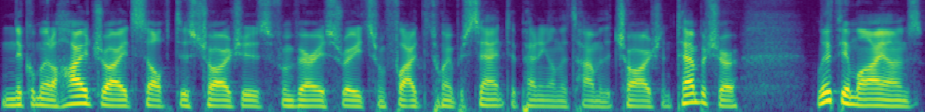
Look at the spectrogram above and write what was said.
nickel metal hydride self discharges from various rates from 5 to 20% depending on the time of the charge and temperature, lithium ions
